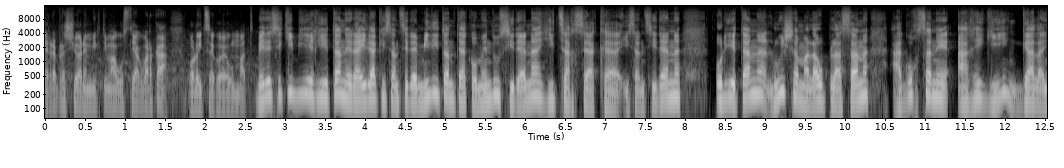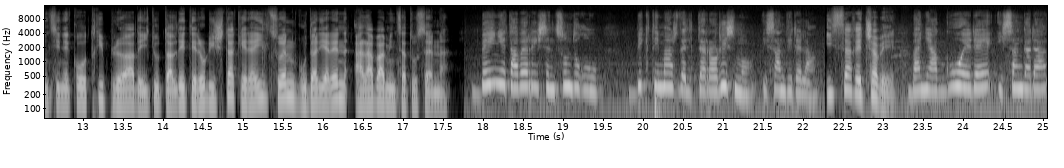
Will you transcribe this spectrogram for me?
errepresioaren biktima guztiak barka oroitzeko egun bat. Bereziki bi herrietan erailak izan ziren militanteak omendu ziren, hitzarzeak eh, izan ziren, horietan Luisa Malau plazan agurzane arregi gala intzineko triplea deitu talde terroristak erail zuen gudariaren alaba mintzatu zen. Behin eta berri zentzun dugu biktimas del terrorismo izan direla. Izar etxabe. Baina gu ere izan gara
